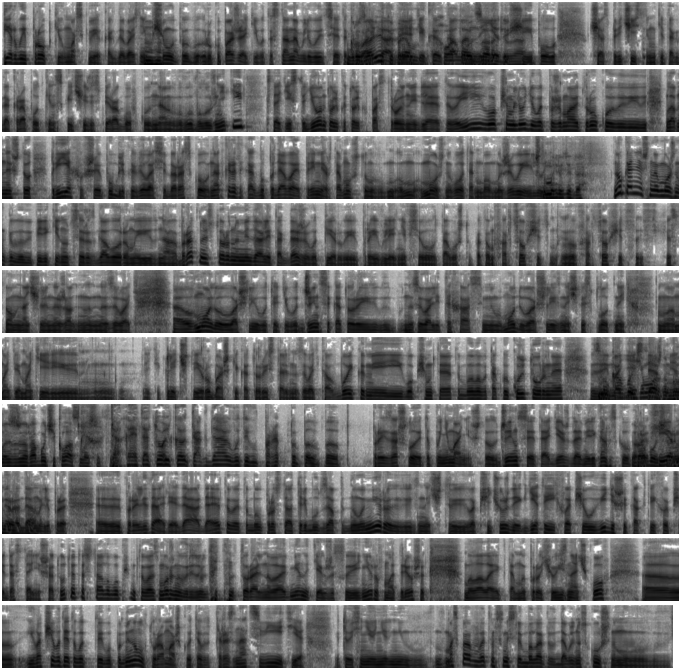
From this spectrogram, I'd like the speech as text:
первые пробки в Москве, когда возник. Почему п- рукопожатие? Вот останавливается эта кавалькада, эти колонны, руки, едущие по сейчас Причистенке, тогда Кропоткинской через Пироговку на, в, в Лужники. Кстати, и стадион только-только построенный для этого. И, в общем, люди вот пожимают руку. И главное, что приехавшая публика вела себя раскованно, открыто, как бы подавая пример тому, что можно, вот мы живые люди. Что мы люди, да. Ну, конечно, можно бы перекинуться разговором и на обратную сторону медали. Тогда же вот первые проявления всего того, что потом форцовщиц, форцовщичеством начали называть. Э, В моду вошли вот эти вот джинсы, которые называли техасами. В моду вошли, значит, из плотной материи эти клетчатые рубашки, которые стали называть ковбойками. И, в общем-то, это было вот такое культурное Ну, взаимодействие. ковбойки можно было, это же рабочий класс носит. Так это только тогда вот и произошло это понимание, что джинсы – это одежда американского Рабочего, фермера да, там, да. или про, э, пролетария. Да, а до этого это был просто атрибут западного мира, и, значит, и вообще чуждо, и где ты их вообще увидишь, и как ты их вообще достанешь. А тут это стало, в общем-то, возможно в результате натурального обмена тех же сувениров, матрешек, балалаек там и прочего, и значков. Э, И вообще вот это вот, ты упомянул эту ромашку, это вот разноцветие, то есть не, не, не- Москва в этом смысле была довольно скучным,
